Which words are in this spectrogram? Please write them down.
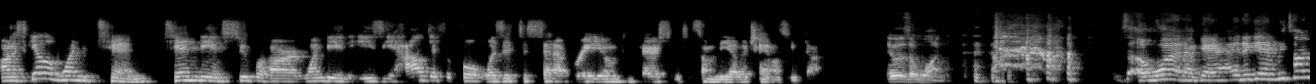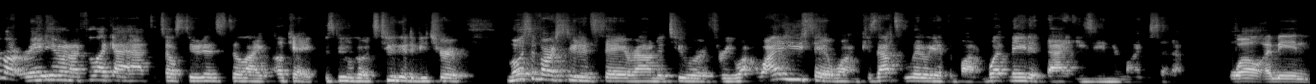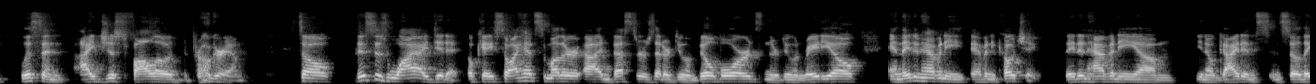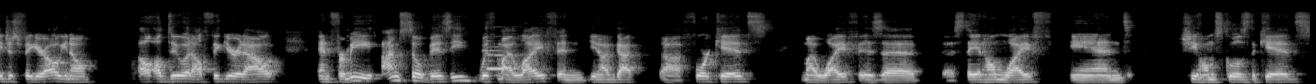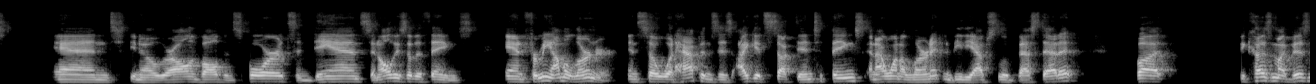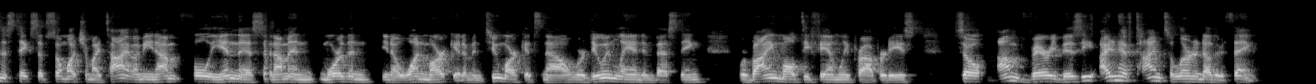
On a scale of one to 10, 10 being super hard, one being easy, how difficult was it to set up radio in comparison to some of the other channels you've done? It was a one. so a one, okay. And again, we talk about radio, and I feel like I have to tell students to like, okay, because people go, it's too good to be true. Most of our students say around a two or a three. Why, why do you say a one? Because that's literally at the bottom. What made it that easy in your mind to set up? Well, I mean, listen, I just followed the program. So this is why I did it. Okay, so I had some other uh, investors that are doing billboards and they're doing radio, and they didn't have any have any coaching. They didn't have any um, you know guidance, and so they just figure, oh, you know, I'll, I'll do it. I'll figure it out. And for me, I'm so busy with my life, and you know, I've got uh, four kids. My wife is a, a stay at home wife, and she homeschools the kids and you know we're all involved in sports and dance and all these other things. And for me i'm a learner. And so what happens is i get sucked into things and i want to learn it and be the absolute best at it. But because my business takes up so much of my time i mean i'm fully in this and i'm in more than you know one market. I'm in two markets now. We're doing land investing. We're buying multifamily properties so i'm very busy i didn't have time to learn another thing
